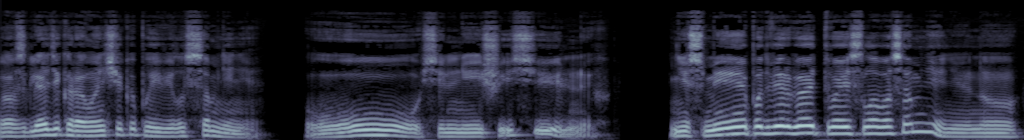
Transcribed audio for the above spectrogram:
Во взгляде караванщика появилось сомнение. «О, сильнейший сильных! Не смею подвергать твои слова сомнению, но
